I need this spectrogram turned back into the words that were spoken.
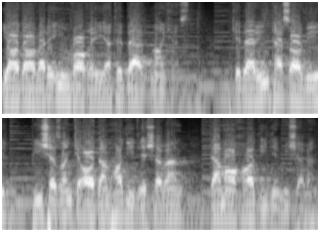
یادآور این واقعیت دردناک است که در این تصاویر بیش از آن که آدمها دیده شوند دماغها دیده می شوند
